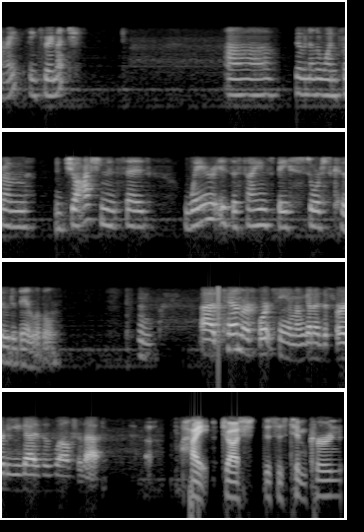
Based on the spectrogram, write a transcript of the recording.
All right, thank you very much. Uh, we have another one from Josh, and it says, where is the ScienceBase source code available? Hmm. Uh, Tim or Fort team, I'm going to defer to you guys as well for that. Hi, Josh. This is Tim Kern.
